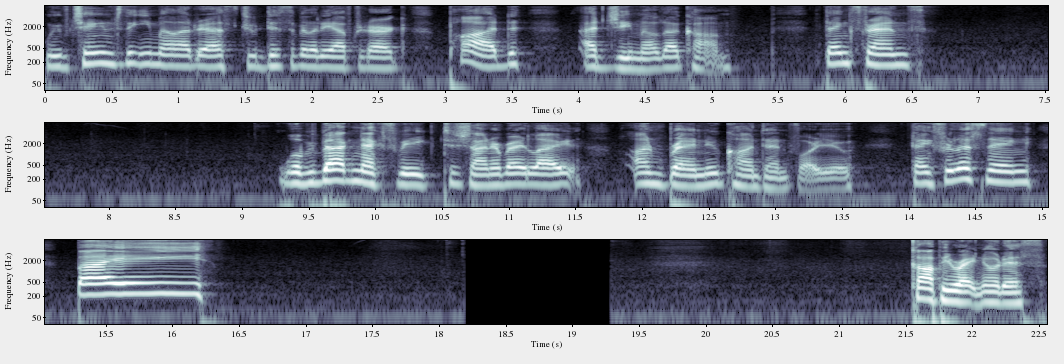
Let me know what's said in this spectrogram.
we've changed the email address to disabilityafterdarkpod at gmail.com. Thanks, friends. We'll be back next week to shine a bright light on brand new content for you. Thanks for listening. Bye. Copyright notice.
